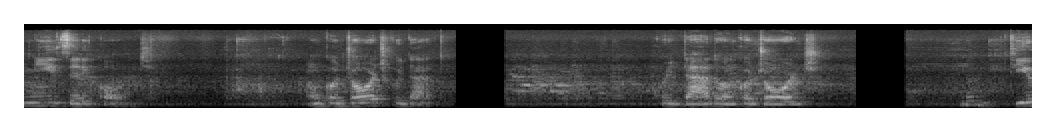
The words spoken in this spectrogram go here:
Misericórdia. Uncle George, cuidado. Cuidado, Uncle George. Que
